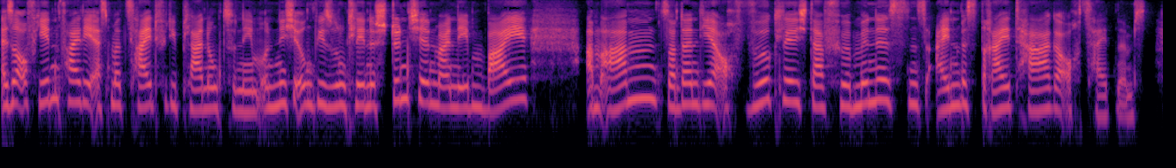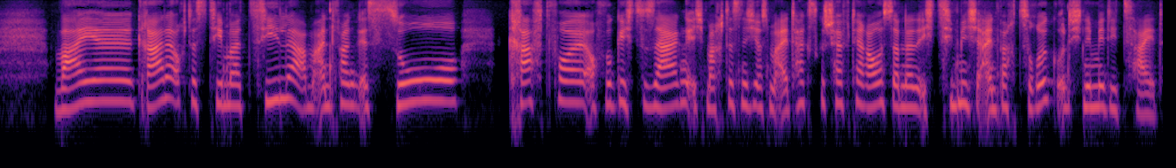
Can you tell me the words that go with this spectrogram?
also auf jeden Fall die erstmal Zeit für die Planung zu nehmen und nicht irgendwie so ein kleines Stündchen mal nebenbei am Abend, sondern dir auch wirklich dafür mindestens ein bis drei Tage auch Zeit nimmst. Weil gerade auch das Thema Ziele am Anfang ist so kraftvoll, auch wirklich zu sagen, ich mache das nicht aus dem Alltagsgeschäft heraus, sondern ich ziehe mich einfach zurück und ich nehme mir die Zeit.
